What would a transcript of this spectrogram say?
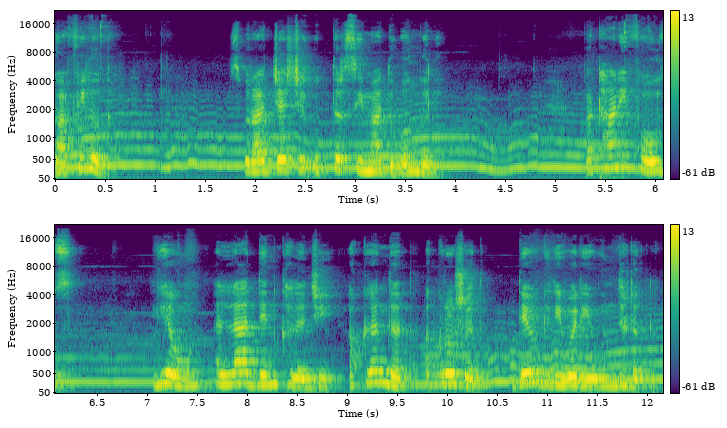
गाफील होता. स्वराज्याची उत्तर सीमा दुबंगली पठाणी फौज घेऊन अल्लाद्दीन खलजी अक्रंदत आक्रोशत देवगिरीवर येऊन धडकला.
